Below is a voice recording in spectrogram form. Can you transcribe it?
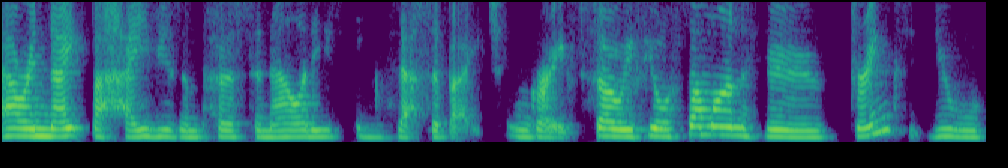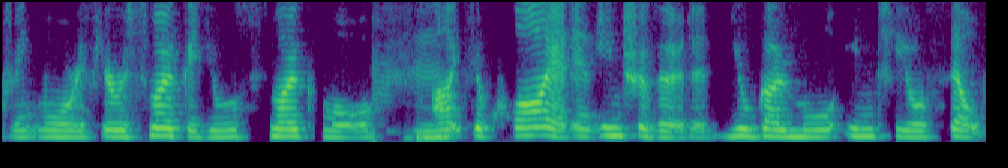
our innate behaviors and personalities exacerbate in grief. So if you're someone who drinks, you will drink more. If you're a smoker, you will smoke more. Mhm. Uh, if you're quiet and introverted, you'll go more into yourself.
